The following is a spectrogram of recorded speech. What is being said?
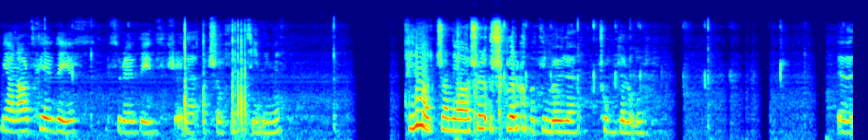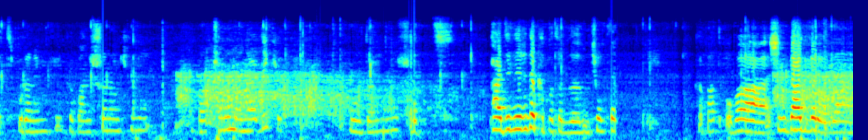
Yani artık evdeyiz. Bir süre evdeyiz. Şöyle açılsın TV'miz. Film açacağım ya. Şöyle ışıkları kapatayım böyle. Çok güzel olur. Evet. Buranın kapandı. Şuranınkini kapatacağım ama nerede ki? Buradaymış. Evet. Perdeleri de kapatalım. Çok güzel. Kapat. Oba. Şimdi daha güzel oldu ha.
